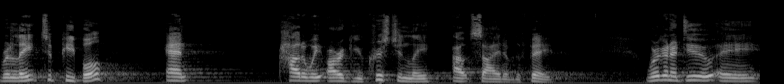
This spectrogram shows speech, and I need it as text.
relate to people, and how do we argue Christianly outside of the faith? We're going to do a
